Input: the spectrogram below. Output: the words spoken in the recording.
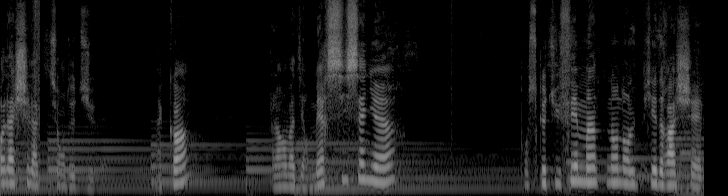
relâcher l'action de Dieu. D'accord? Alors on va dire merci Seigneur pour ce que tu fais maintenant dans le pied de Rachel.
